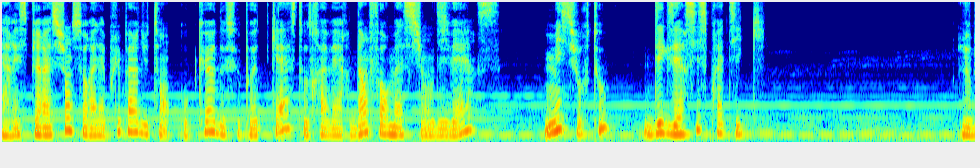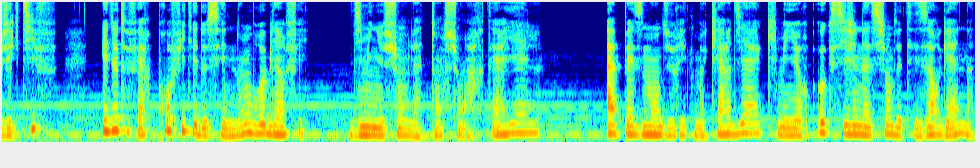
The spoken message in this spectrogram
La respiration sera la plupart du temps au cœur de ce podcast au travers d'informations diverses, mais surtout d'exercices pratiques. L'objectif est de te faire profiter de ces nombreux bienfaits. Diminution de la tension artérielle, apaisement du rythme cardiaque, meilleure oxygénation de tes organes,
